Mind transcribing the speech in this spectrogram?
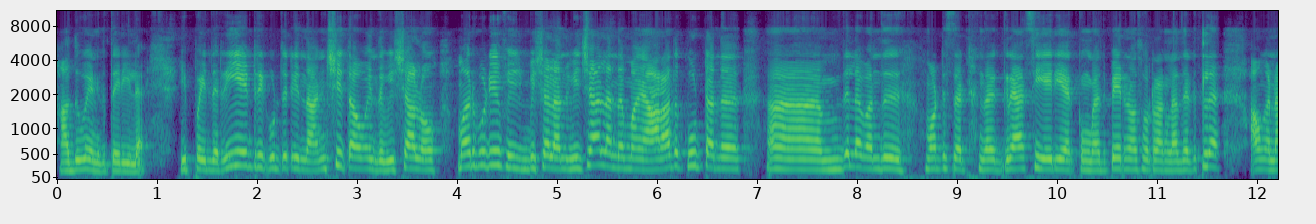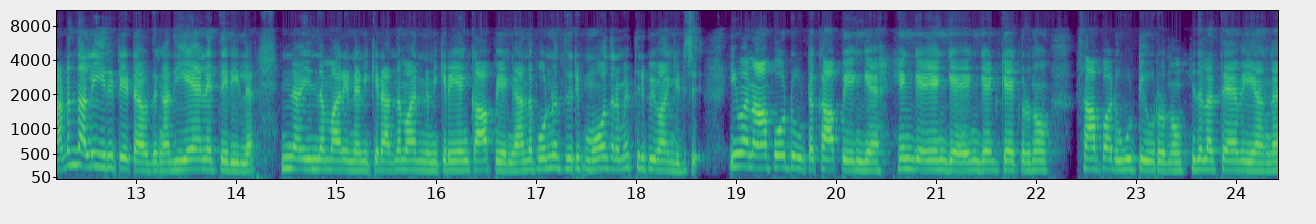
அதுவும் எனக்கு தெரியல. இப்போ இந்த ரீஎன்ட்ரி கொடுத்துட்டு இந்த அன்ஷிதாவும் இந்த விஷாலும் மறுபடியும் விஷால் அந்த விஷால் அந்த ம- யாராவது கூட்டு அந்த இதில் வந்து வாட் இஸ் தட் அந்த கிராசி ஏரியா இருக்குங்க அது பேர் என்ன சொல்கிறாங்களா அந்த இடத்துல அவங்க நடந்தாலே இரிட்டேட் ஆகுதுங்க. அது ஏன்னே தெரியல. இந்த இந்த மாதிரி நினைக்கிறேன் அந்த மாதிரி நினைக்கிறேன் என் காப்பு எங்கே? அந்த பொண்ணு திருப்பி மோதிரமே திருப்பி வாங்கிடுச்சு. இவன் நான் போட்டு விட்ட காப்பு எங்கே? எங்கே எங்கே எங்கேன்னு கேட்குறதும் சாப்பாடு ஊட்டி விடுறதும் இதெல்லாம் தேவையாங்க.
